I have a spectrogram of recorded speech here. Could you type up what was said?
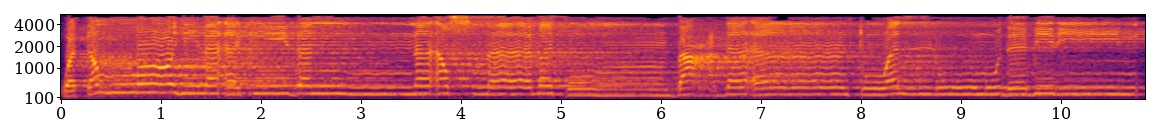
وتالله لأكيدن أصنامكم بعد أن تولوا مدبرين.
